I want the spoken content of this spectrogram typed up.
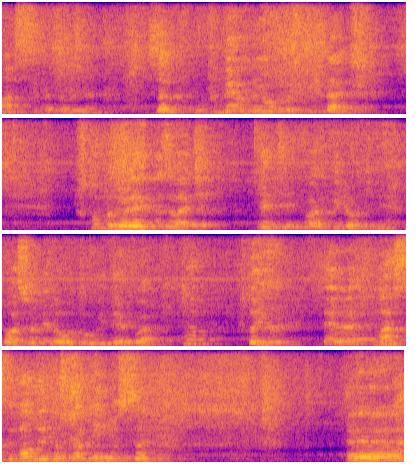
массы, которые за, в геовной области и дальше. Что позволяет называть эти кварки легкими? Ну, особенно вот у и D кварки. То, что их э, массы малы по сравнению с, э,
